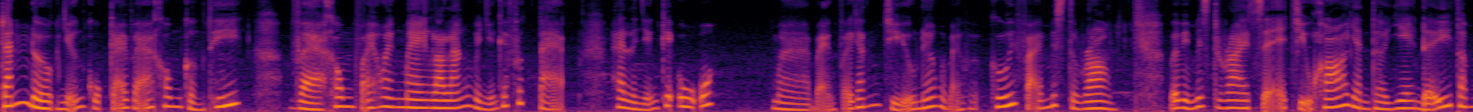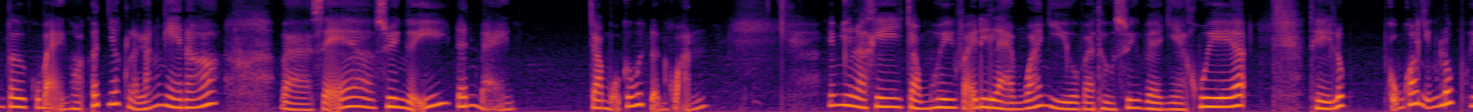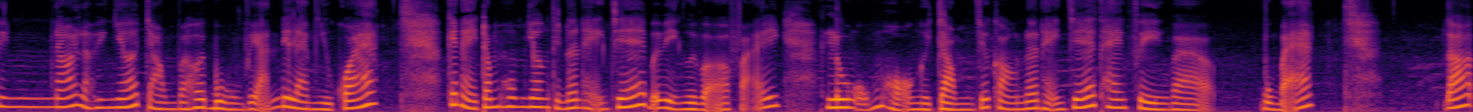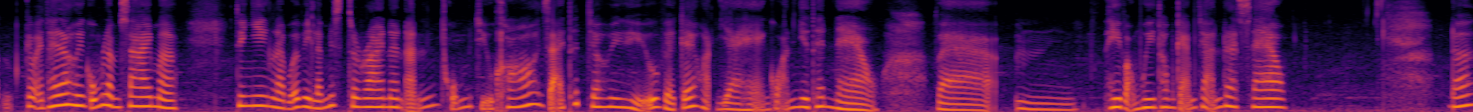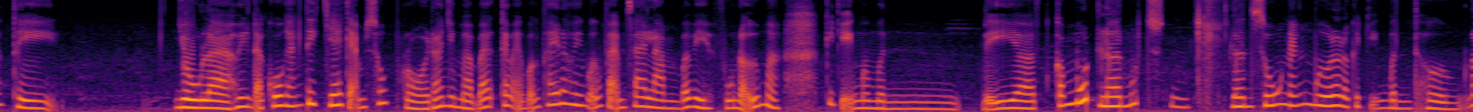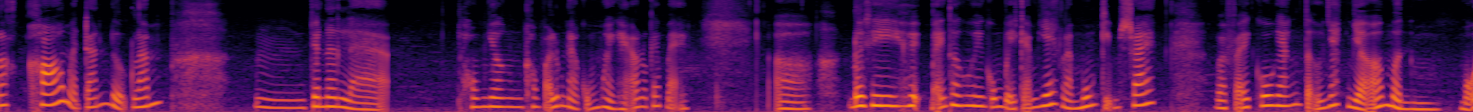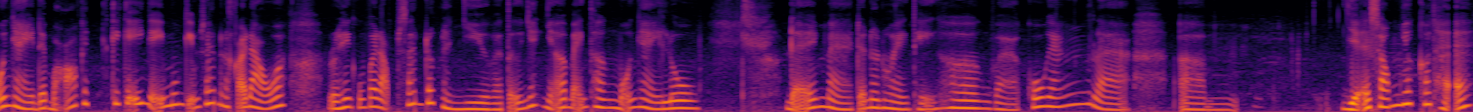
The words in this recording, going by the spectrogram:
tránh được những cuộc cãi vã không cần thiết và không phải hoang mang, lo lắng về những cái phức tạp hay là những cái u uất mà bạn phải gánh chịu nếu mà bạn cưới phải Mr. Wrong bởi vì Mr. Right sẽ chịu khó dành thời gian để ý tâm tư của bạn hoặc ít nhất là lắng nghe nó và sẽ suy nghĩ đến bạn cho mỗi cái quyết định của ảnh. Giống như là khi chồng huyên phải đi làm quá nhiều và thường xuyên về nhà khuya á, thì lúc, cũng có những lúc huyên nói là huyên nhớ chồng và hơi buồn vì ảnh đi làm nhiều quá. Cái này trong hôn nhân thì nên hạn chế bởi vì người vợ phải luôn ủng hộ người chồng, chứ còn nên hạn chế than phiền và buồn bã. Đó, các bạn thấy đó, huyên cũng làm sai mà tuy nhiên là bởi vì là Mr. Right nên ảnh cũng chịu khó giải thích cho huyên hiểu về kế hoạch dài hạn của ảnh như thế nào. Và um, hy vọng huyên thông cảm cho ảnh ra sao. Đó thì dù là huyên đã cố gắng tiết chế cảm xúc rồi đó nhưng mà các bạn vẫn thấy đó huyên vẫn phạm sai lầm bởi vì phụ nữ mà. Cái chuyện mà mình bị uh, có mút lên mút lên xuống nắng mưa đó là cái chuyện bình thường nó khó mà tránh được lắm uhm, cho nên là hôn nhân không phải lúc nào cũng hoàn hảo đâu các bạn. À, đôi khi bản thân huyên cũng bị cảm giác là muốn kiểm soát và phải cố gắng tự nhắc nhở mình mỗi ngày để bỏ cái cái cái ý nghĩ muốn kiểm soát ra khỏi đầu á. Rồi Huyên cũng phải đọc sách rất là nhiều và tự nhắc nhở bản thân mỗi ngày luôn để mà trở nên hoàn thiện hơn và cố gắng là um, dễ sống nhất có thể.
